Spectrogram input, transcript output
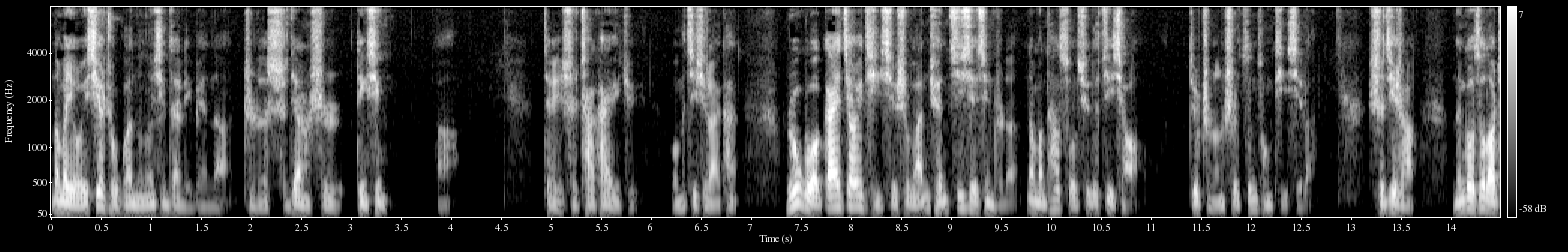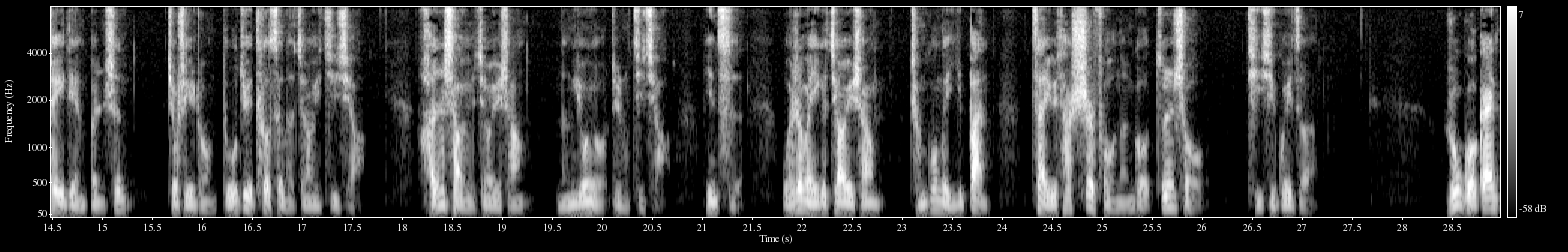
那么有一些主观能动性在里边呢，指的实际上是定性啊。这里是岔开一句，我们继续来看，如果该交易体系是完全机械性质的，那么它所需的技巧就只能是遵从体系了。实际上，能够做到这一点本身就是一种独具特色的交易技巧，很少有交易商能拥有这种技巧。因此，我认为一个交易商成功的一半在于他是否能够遵守体系规则。如果该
